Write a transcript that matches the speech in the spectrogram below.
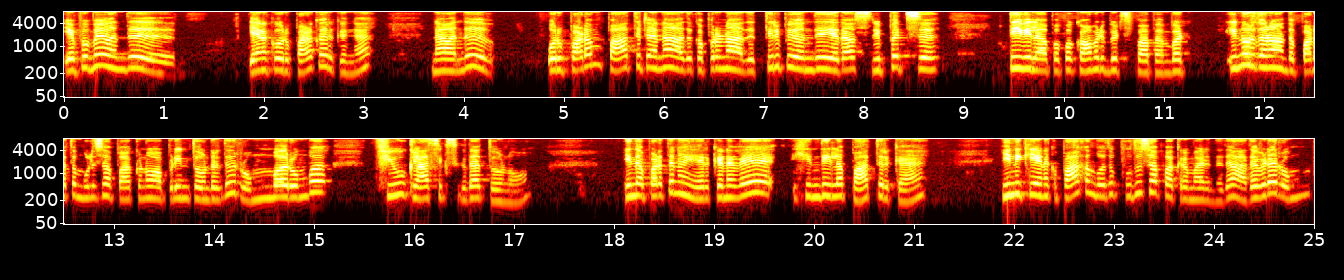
எப்பவுமே வந்து எனக்கு ஒரு பழக்கம் இருக்குங்க. நான் வந்து ஒரு படம் பார்த்துட்டேன்னா அதுக்கப்புறம் நான் அது திருப்பி வந்து ஏதாவது ஸ்னிப்பெட்ஸு டிவியில் அப்பப்போ காமெடி பிட்ஸ் பார்ப்பேன். பட் இன்னொரு தரம் அந்த படத்தை முழுசாக பார்க்கணும் அப்படின்னு தோன்றது ரொம்ப ரொம்ப ஃபியூ கிளாசிக்ஸுக்கு தான் தோணும். இந்த படத்தை நான் ஏற்கனவே ஹிந்தியில் பார்த்துருக்கேன். இன்னைக்கு எனக்கு பார்க்கும்போது புதுசா பார்க்குற மாதிரி இருந்தது. அதை விட ரொம்ப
